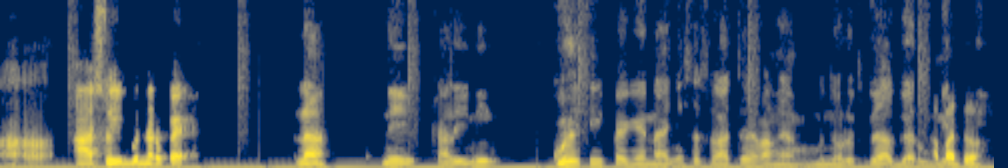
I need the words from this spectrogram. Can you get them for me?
Heeh. asli bener pe Nih, kali ini gue sih pengen nanya sesuatu emang yang menurut gue agak rumit. Apa tuh? nih.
